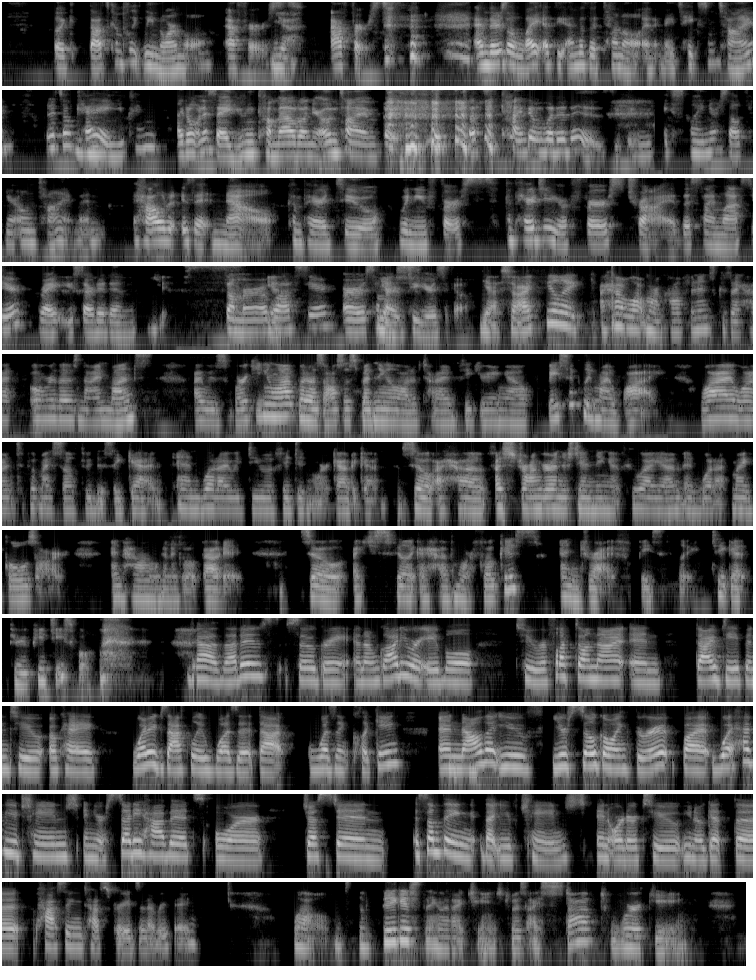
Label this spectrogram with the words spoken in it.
like that's completely normal at first. Yeah. At first. and there's a light at the end of the tunnel and it may take some time, but it's okay. Mm-hmm. You can, I don't want to say you can come out on your own time, but that's kind of what it is. You can explain yourself in your own time. And how is it now compared to when you first compared to your first try this time last year right you started in yes summer of yeah. last year or summer yes. two years ago yeah so i feel like i have a lot more confidence because i had over those nine months i was working a lot but i was also spending a lot of time figuring out basically my why why I wanted to put myself through this again and what I would do if it didn't work out again. So I have a stronger understanding of who I am and what my goals are and how I'm going to go about it. So I just feel like I have more focus and drive basically to get through PT school. yeah, that is so great. And I'm glad you were able to reflect on that and dive deep into okay, what exactly was it that wasn't clicking? And mm-hmm. now that you've you're still going through it, but what have you changed in your study habits or just in is something that you've changed in order to you know get the passing test grades and everything. Well the biggest thing that i changed was i stopped working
